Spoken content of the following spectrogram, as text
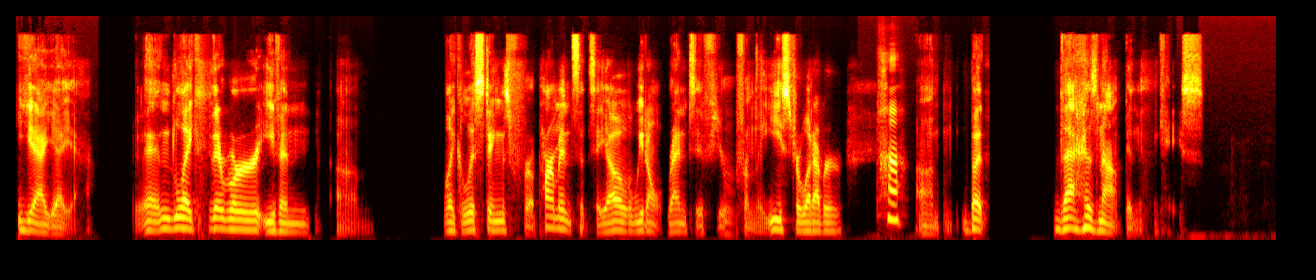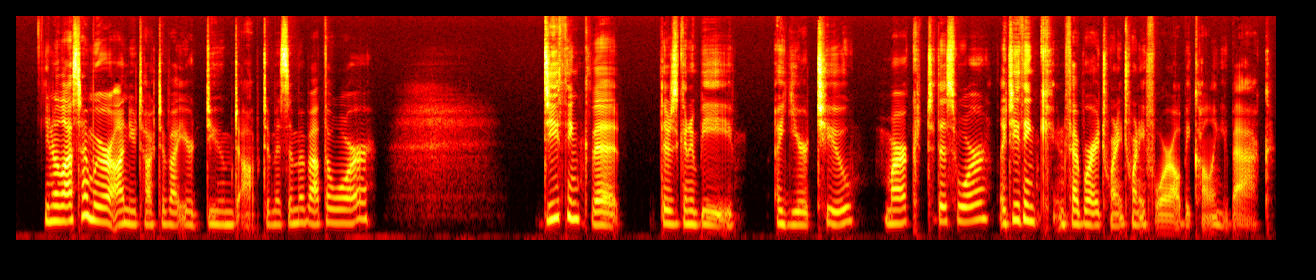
Yeah, yeah, yeah. And like there were even um, like listings for apartments that say, oh, we don't rent if you're from the East or whatever. Huh. Um, but that has not been the case. You know, last time we were on, you talked about your doomed optimism about the war. Do you think that there's going to be a year two mark to this war? Like, do you think in February 2024 I'll be calling you back?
